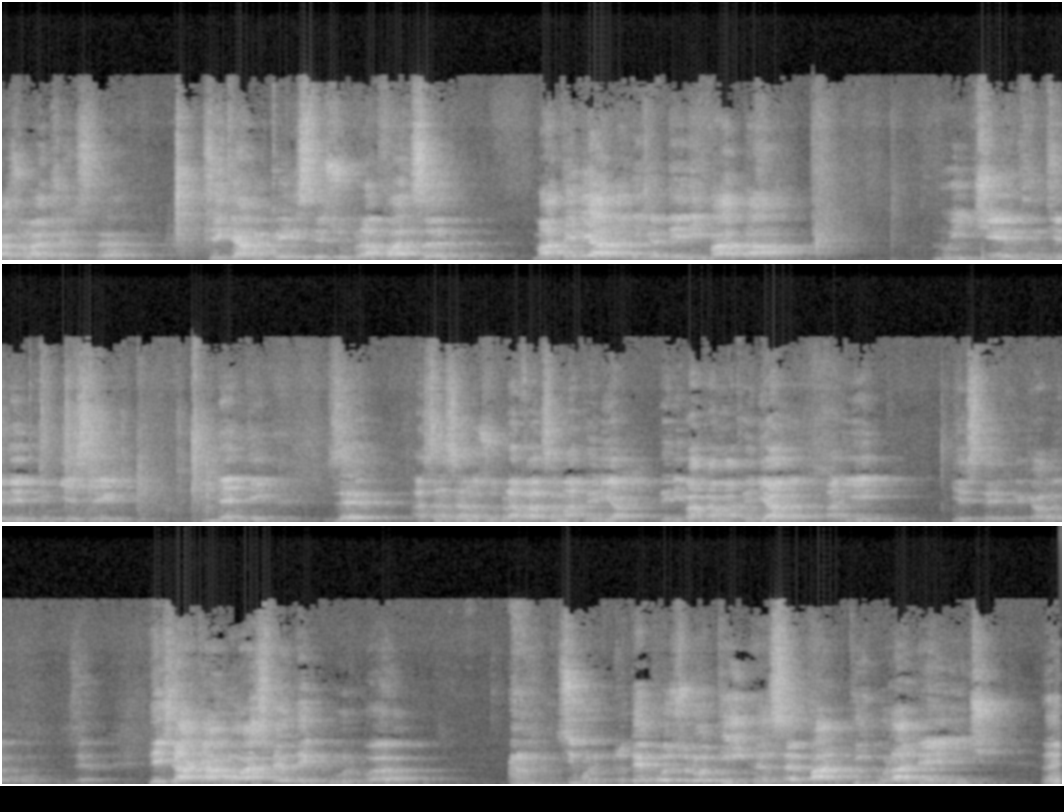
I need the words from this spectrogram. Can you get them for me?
cazul acesta, se cheamă că este suprafață materială, adică derivata lui C în funcție de timp este identic 0. Asta înseamnă suprafață materială. Derivata materială a ei este egală cu 0. Deci dacă am o astfel de curbă, sigur, tu te poți roti, însă particula de aici, în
